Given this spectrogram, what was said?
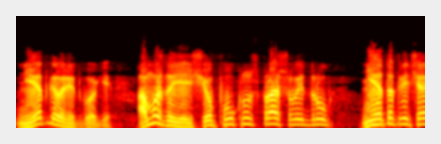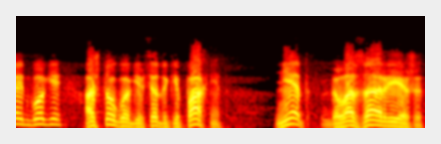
«Нет», — говорит Гоги. «А можно я еще пукну?» — спрашивает друг. «Нет», — отвечает Гоги. «А что, Гоги, все-таки пахнет?» «Нет, глаза режет».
